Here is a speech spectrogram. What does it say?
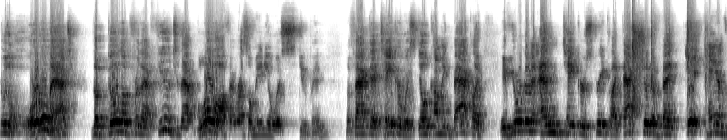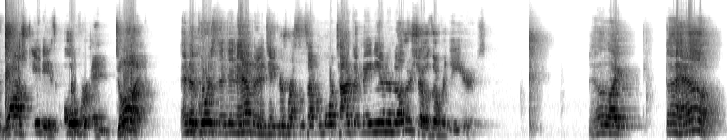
It was a horrible match. The build-up for that feud to that blow-off at WrestleMania was stupid. The fact that Taker was still coming back, like, if you were going to end Taker's streak, like, that should have been it. Hands washed. It is over and done. And of course, that didn't happen, and Taker's wrestled seven more times at Mania and other shows over the years. You know, like, the hell?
